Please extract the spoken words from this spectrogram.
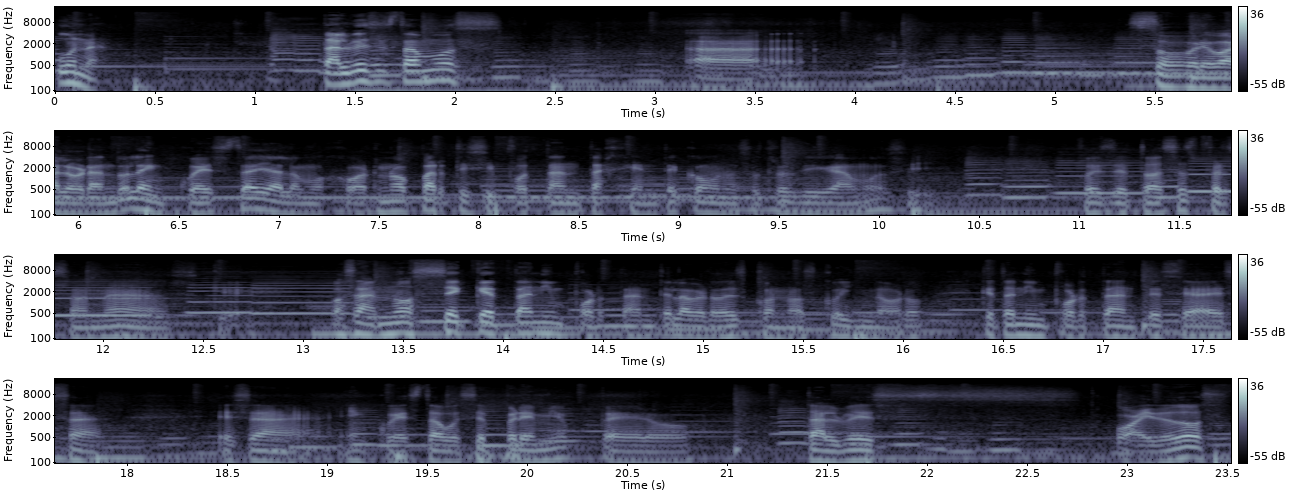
Una, tal vez estamos ah, sobrevalorando la encuesta y a lo mejor no participó tanta gente como nosotros digamos y pues de todas esas personas que, o sea, no sé qué tan importante, la verdad desconozco, ignoro qué tan importante sea esa esa encuesta o ese premio, pero tal vez o hay de dos.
